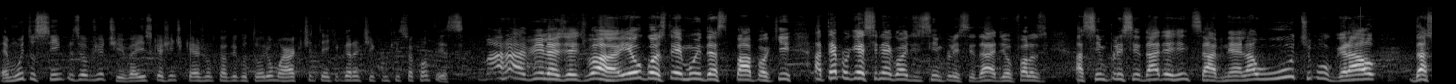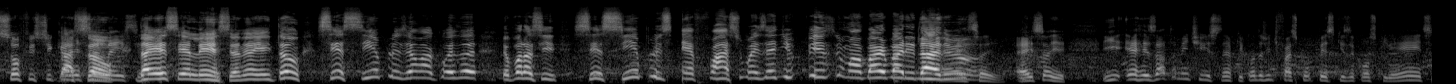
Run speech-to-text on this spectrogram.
É muito simples e objetivo, é isso que a gente quer junto com o agricultor e o marketing tem que garantir com que isso aconteça. Maravilha, gente. eu gostei muito desse papo aqui, até porque esse negócio de simplicidade, eu falo assim, a simplicidade a gente sabe, né? Ela é o último grau da sofisticação, da excelência. da excelência, né? Então, ser simples é uma coisa, eu falo assim, ser simples é fácil, mas é difícil, uma barbaridade, É isso aí, é isso aí. E é exatamente isso, né? Porque quando a gente faz pesquisa com os clientes,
